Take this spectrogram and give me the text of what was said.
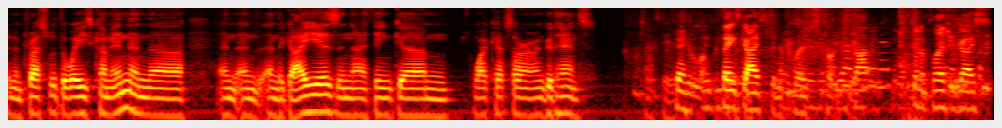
been impressed with the way he's come in and and, and and the guy he is, and I think um, Whitecaps are in good hands. Thanks, Okay. Thanks, guys. It's been a pleasure to talk to you. It's been a pleasure, guys.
